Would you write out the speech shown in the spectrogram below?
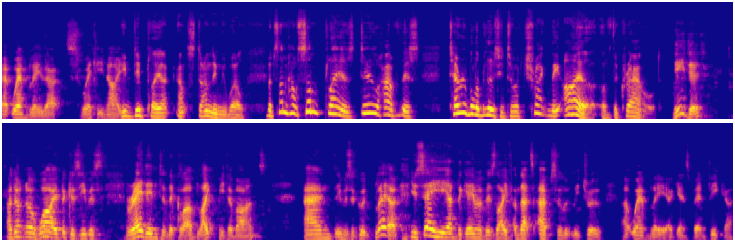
at Wembley that sweaty night. He did play outstandingly well. But somehow some players do have this terrible ability to attract the ire of the crowd. He did. I don't know why, because he was bred into the club like Peter Barnes, and he was a good player. You say he had the game of his life, and that's absolutely true at Wembley against Benfica.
